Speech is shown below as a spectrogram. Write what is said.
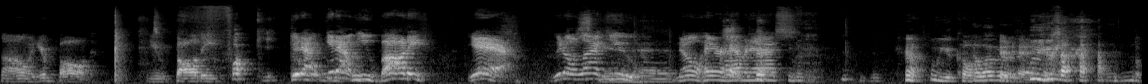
oh, and you're bald, you baldy. Fuck you. Get out, get out, you baldy! Yeah, we don't like you. Skinhead. No hair, having ass. Who you call? However, Pinhead?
